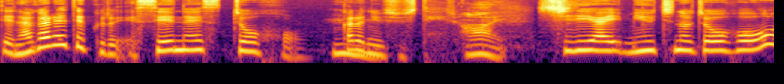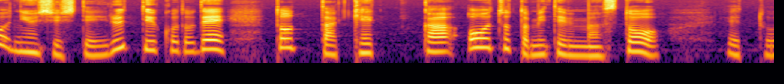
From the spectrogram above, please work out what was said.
で流れてくる SNS 情報から入手している、はい。知り合い身内の情報を入手しているっていうことで取った結果をちょっと見てみますとえっと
